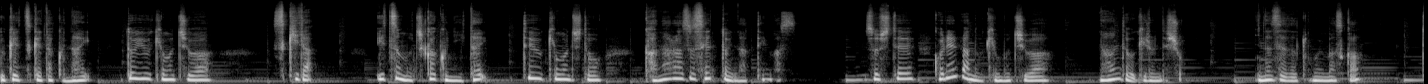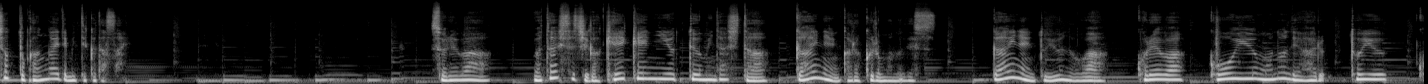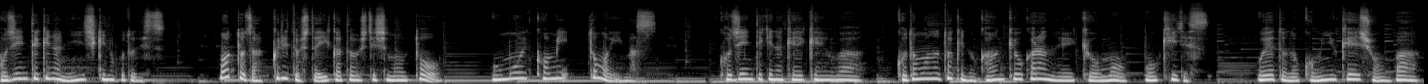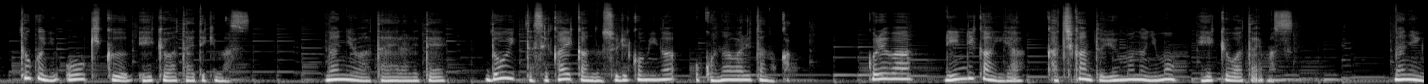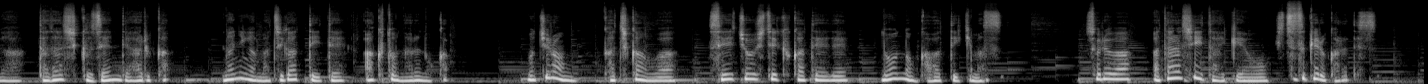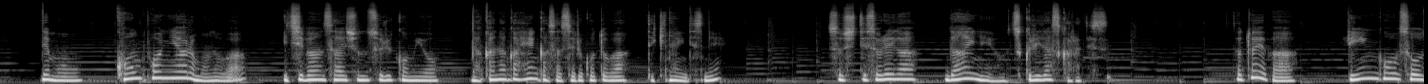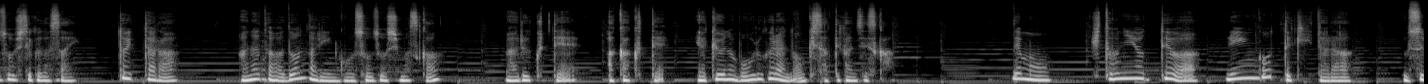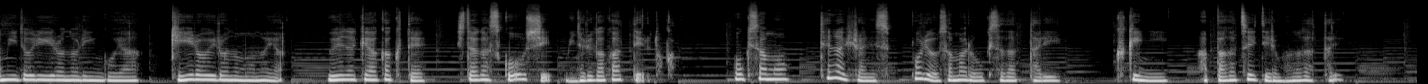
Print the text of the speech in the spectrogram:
受け付けたくないという気持ちは好きだいつも近くにいたいという気持ちと必ずセットになっています。そしてこれらの気持ちはなんで起きるんでしょうなぜだと思いますか？ちょっと考えてみてください。それは私たちが経験によって生み出した概念から来るものです。概念というのは、これはこういうものであるという個人的な認識のことです。もっとざっくりとした言い方をしてしまうと、思い込みとも言います。個人的な経験は子供の時の環境からの影響も大きいです。親とのコミュニケーションは特に大きく影響を与えてきます。何を与えられてどういった世界観の刷り込みが行われたのか。これは倫理観や価値観というものにも影響を与えます。何が正しく善であるか、何が間違っていて悪となるのか。もちろん価値観は成長していく過程でどんどん変わっていきます。それは新しい体験をし続けるからです。でも根本にあるものは一番最初の刷り込みをなかなか変化させることはできないんですね。そしてそれが概念を作り出すからです。例えば、リンゴを想像してください。と言ったら、あなたはどんなリンゴを想像しますか？丸くて、赤くて、野球のボールぐらいの大きさって感じですか？でも、人によっては、リンゴって聞いたら、薄緑色のリンゴや黄色色のものや、上だけ赤くて、下が少し緑がかっているとか、大きさも手のひらにすっぽり収まる大きさだったり、茎に葉っぱがついているものだったり、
